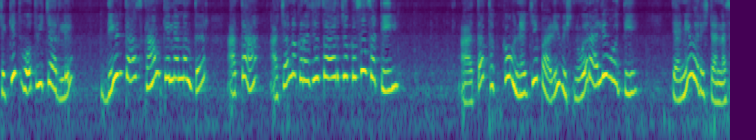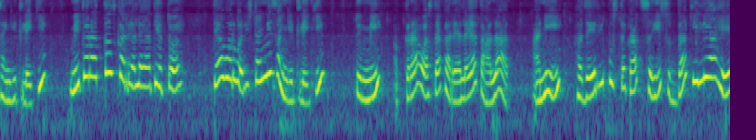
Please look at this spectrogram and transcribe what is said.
चकित होत विचारले दीड तास काम केल्यानंतर आता अचानक रजेचा अर्ज कशासाठी? आता थक्क होण्याची पाळी विष्णूवर आली होती. त्याने वरिष्ठांना सांगितले की मी तर आत्ताच कार्यालयात येतोय. त्यावर वरिष्ठांनी सांगितले की तुम्ही अकरा वाजता कार्यालयात आलात आणि हजेरी पुस्तकात सही सुद्धा केली आहे.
